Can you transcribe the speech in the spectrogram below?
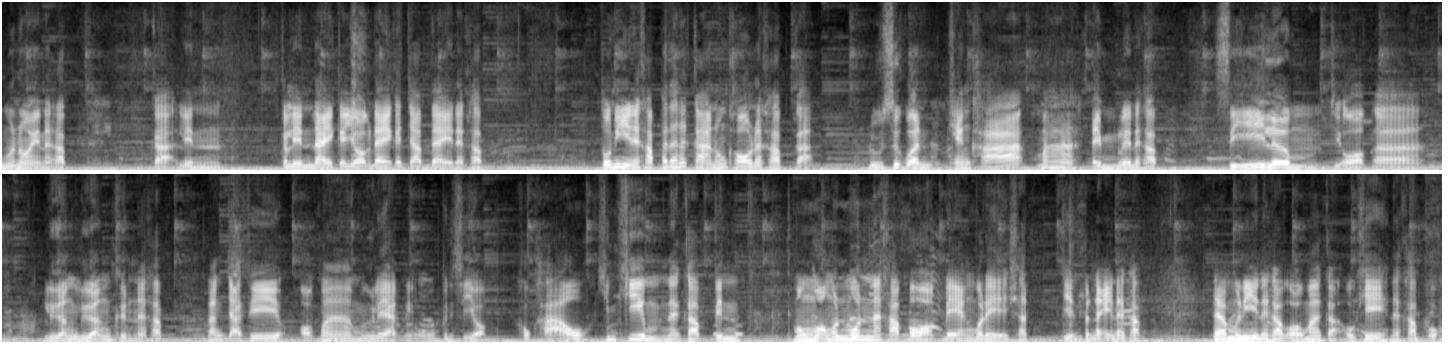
งัวหน่อยนะครับ กะเล่น กระเล่นได้กระยอกได้กระจับได้นะครับตัวนี้นะครับพัฒนาการของเขานะครับกะรู้สึกว่าแข้งขามาเต็มเลยนะครับ สีเริ่มจะออกอ่าเหลืองเหลืองขึ้นนะครับ หลังจากที่ออกมามือแรกเนี่ยโอ้เป็นสีออกขาวๆคิมๆนะครับ เป็นมองมองๆมนๆนะครับบออกแดงบ่ได้ชัดเจนปานไหนนะครับ แต่มือนี้นะครับออกมากะโอเคนะครับผม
